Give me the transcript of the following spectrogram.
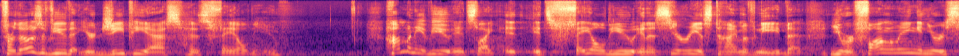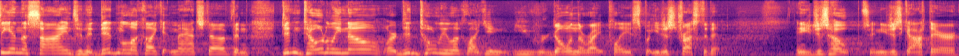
For those of you that your GPS has failed you, how many of you, it's like it, it's failed you in a serious time of need that you were following and you were seeing the signs and it didn't look like it matched up and didn't totally know or didn't totally look like you, you were going the right place, but you just trusted it. And you just hoped and you just got there.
